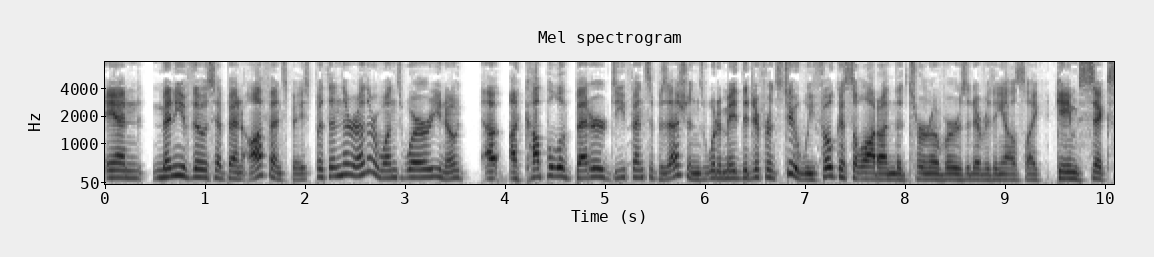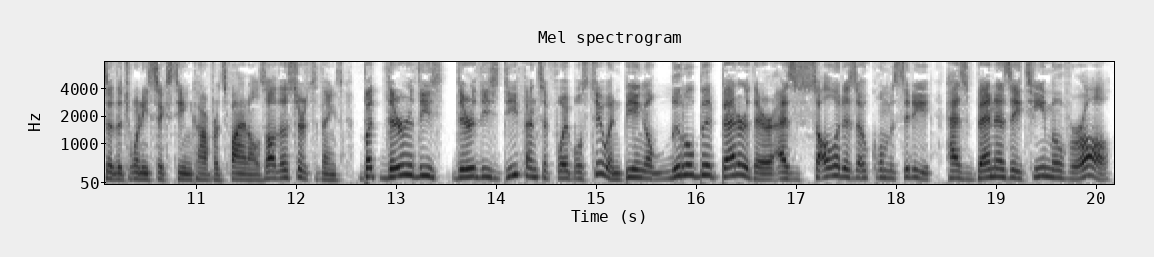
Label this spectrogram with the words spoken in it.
and many of those have been offense based. But then there are other ones where you know a, a couple of better defensive possessions would have made the difference too. We focus a lot on the turnovers and everything else, like Game Six of the 2016 Conference Finals, all those sorts of things. But there are these there are these defensive foibles too, and being a little bit better there, as solid as Oklahoma City has been as a team overall,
